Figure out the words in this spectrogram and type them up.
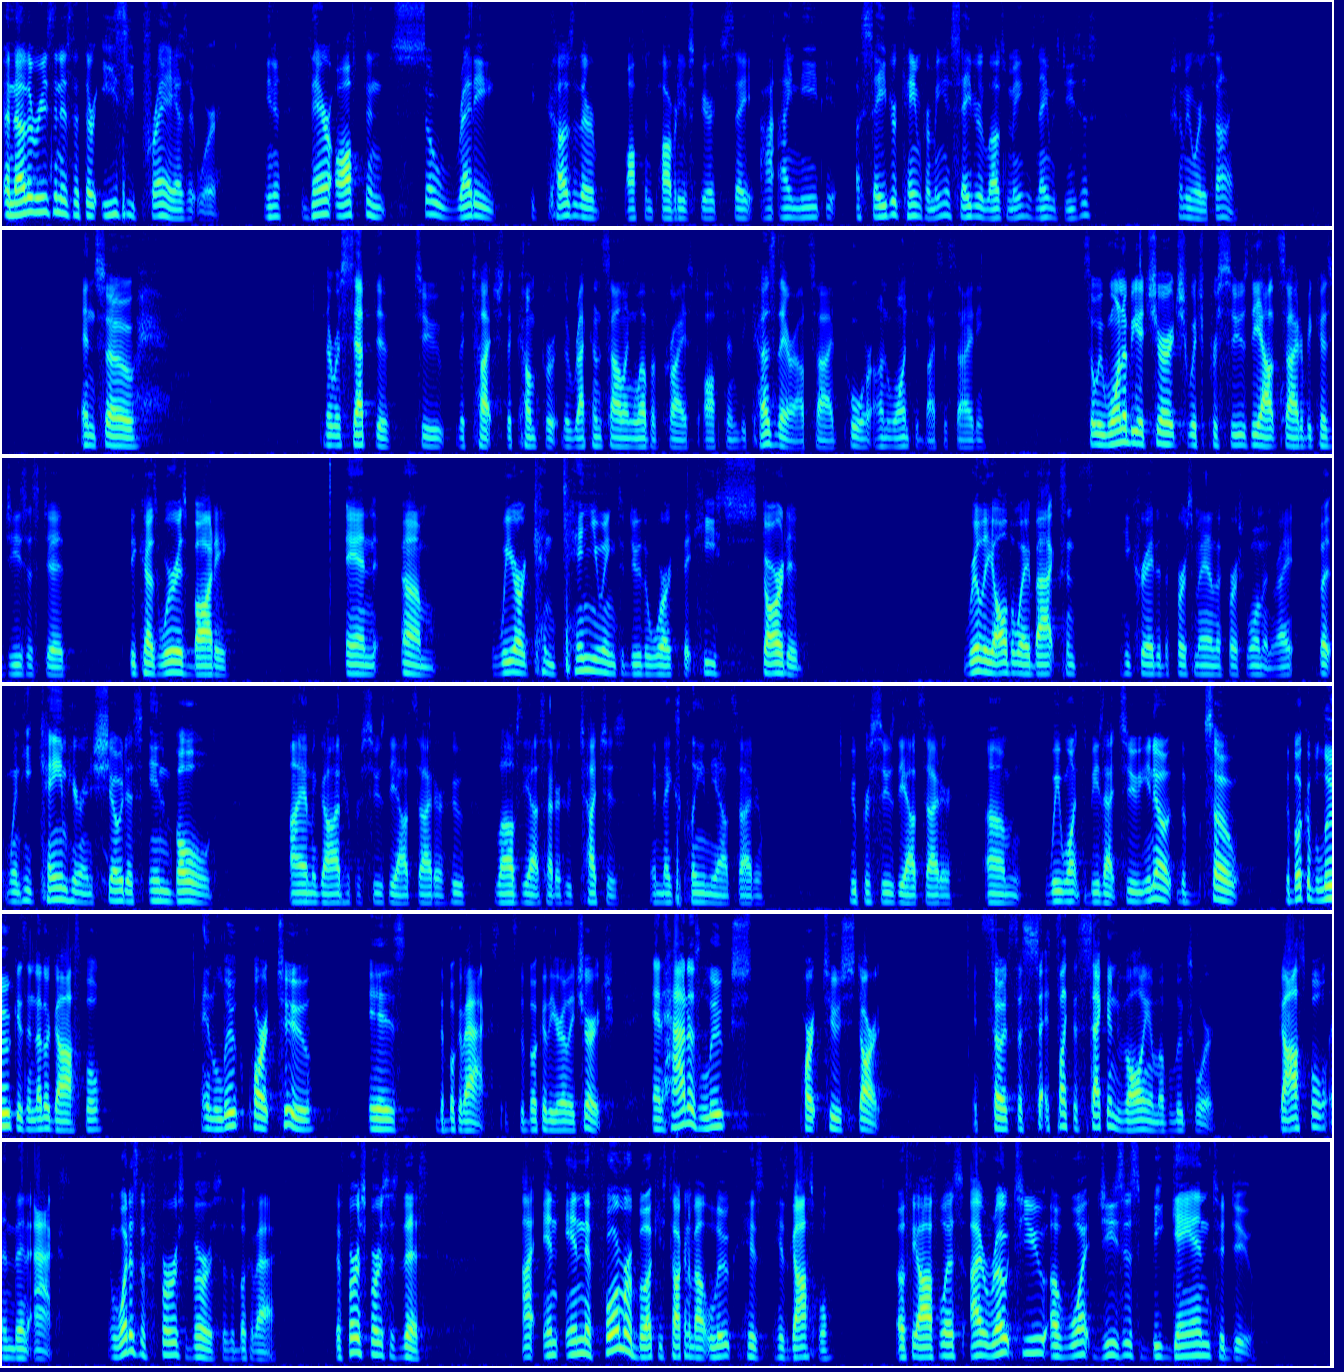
another reason is that they're easy prey, as it were. You know, they're often so ready because of their often poverty of spirit to say, I, I need a Savior came for me, a Savior loves me, his name is Jesus. Show me where to sign. And so they're receptive to the touch, the comfort, the reconciling love of Christ often because they are outside, poor, unwanted by society. So we want to be a church which pursues the outsider because Jesus did, because we're his body. And um, we are continuing to do the work that he started really all the way back since he created the first man and the first woman, right? But when he came here and showed us in bold, I am a God who pursues the outsider, who loves the outsider, who touches and makes clean the outsider, who pursues the outsider. Um, we want to be that too. You know, the, so the book of Luke is another gospel, and Luke part two is the book of Acts. It's the book of the early church. And how does Luke's part two start. It's, so it's, the, it's like the second volume of Luke's work Gospel and then Acts. And what is the first verse of the book of Acts? The first verse is this. Uh, in, in the former book, he's talking about Luke, his, his gospel. O Theophilus, I wrote to you of what Jesus began to do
